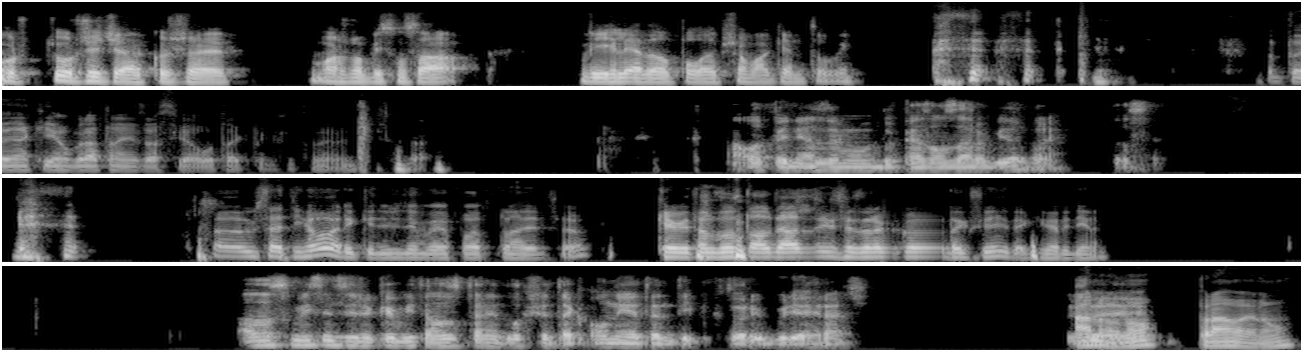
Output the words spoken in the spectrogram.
ur, určite akože možno by som sa vyhliadal po lepšom agentovi. to je nejaký jeho bratranec asi, alebo tak, takže to neviem, či sa dá ale peniaze mu dokázal zarobiť dobre. Zase. už sa ti hovorí, keď už nebude v čo? Keby tam zostal ďalších 6 rokov, tak si nie taký hrdina. Ale myslím si, že keby tam zostane dlhšie, tak on je ten typ, ktorý bude hrať. Áno, že... no, práve, no.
